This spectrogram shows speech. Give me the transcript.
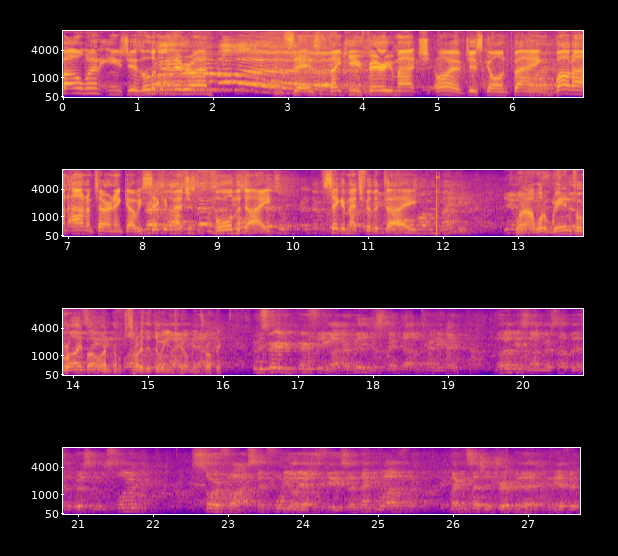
Bowen is just looking at everyone and says, Thank you very much. I have just gone bang. Well done, Artem Taranenko. His second match for the day. Second match for the day. Wow, what a win for Ryan Bowen. I'm sorry they're doing interview. I'm interrupting. It was very, very fitting. I, I really respect Adam Taranenko, not only as an arm wrestler, but as a person who's flown so far. I spent 40 odd hours to get here, so thank you, Adam, for making such a trip and, a, and the effort.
